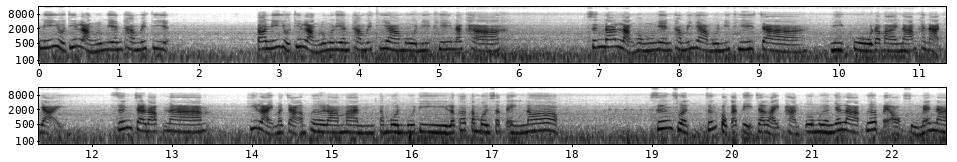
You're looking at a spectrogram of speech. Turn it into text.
อนนี้อยู่ที่หลังโรงเรียนทำวิทยาตอนนี้อยู่ที่หลังโรงเรียนทำวิทยามูลนิธินะคะ ซึ่งด้านหลังของโรงเรียนทำวิทยามูลนิธิจะมีคูระบายน้ำขนาดใหญ่ ซึ่งจะรับน้ำที่ไหลมาจากอำเภอรามันตำบลบูดี แล้วก็ตำบลสเตงนอก ซึ่งส่วนซึ่งปกติจะไหลผ่านตัวเมืองยะลาเพื่อไปออกสู่แม่น้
